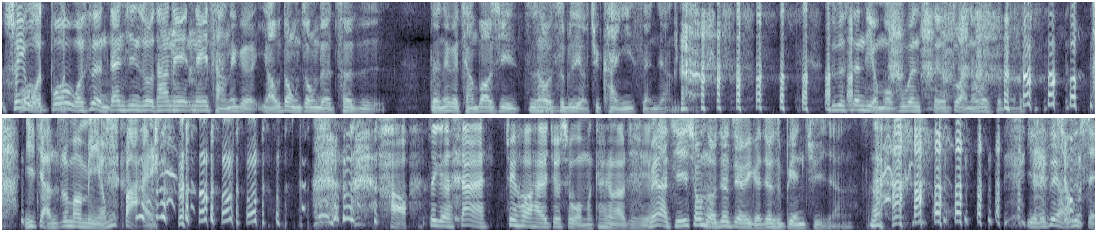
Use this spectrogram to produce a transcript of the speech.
所以我，我不过我是很担心说他那 那一场那个窑洞中的车子的那个强暴戏之后，是不是有去看医生这样子？是不是身体有某部分折断了或什么的？你讲这么明白。好，这个当然，最后还有就是我们看到这些，没有，其实凶手就只有一个，就是编剧这样。演的最好是谁？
